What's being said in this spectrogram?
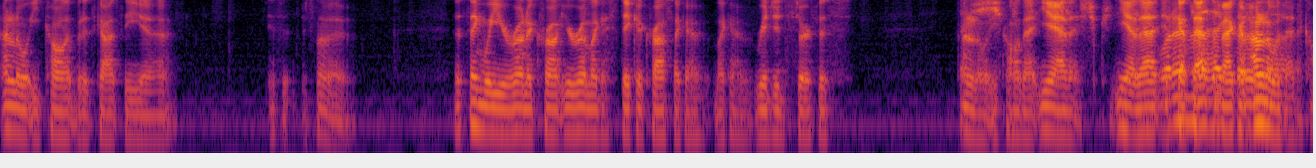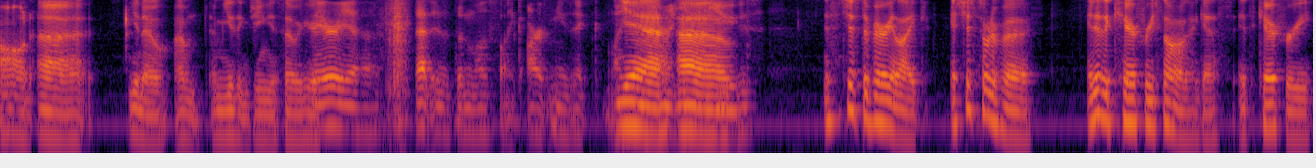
I don't know what you'd call it, but it's got the. Uh, it's it's not a. The thing where you run across, you run like a stick across like a like a rigid surface. I don't know what you call that. Yeah, that. Sh- yeah, that. It's got that in the background. I don't know what that's called. Uh, you know, I'm a music genius over here. Very, uh, that is the most like art music. Like, Yeah, instrument you can um, use. it's just a very like it's just sort of a it is a carefree song i guess. It's carefree.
